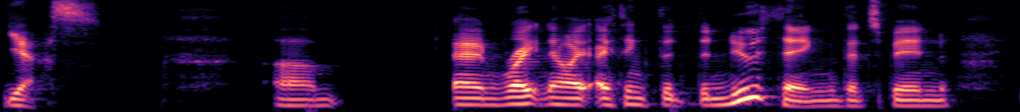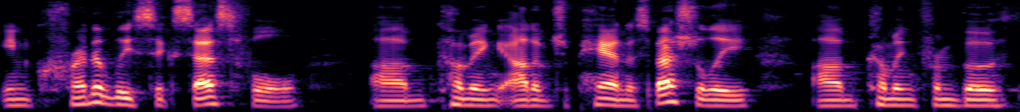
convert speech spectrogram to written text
Yes. Um, and right now, I, I think that the new thing that's been incredibly successful um, coming out of Japan, especially um, coming from both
